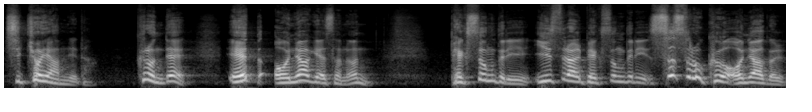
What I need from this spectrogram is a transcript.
지켜야 합니다. 그런데 옛 언약에서는 백성들이 이스라엘 백성들이 스스로 그 언약을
